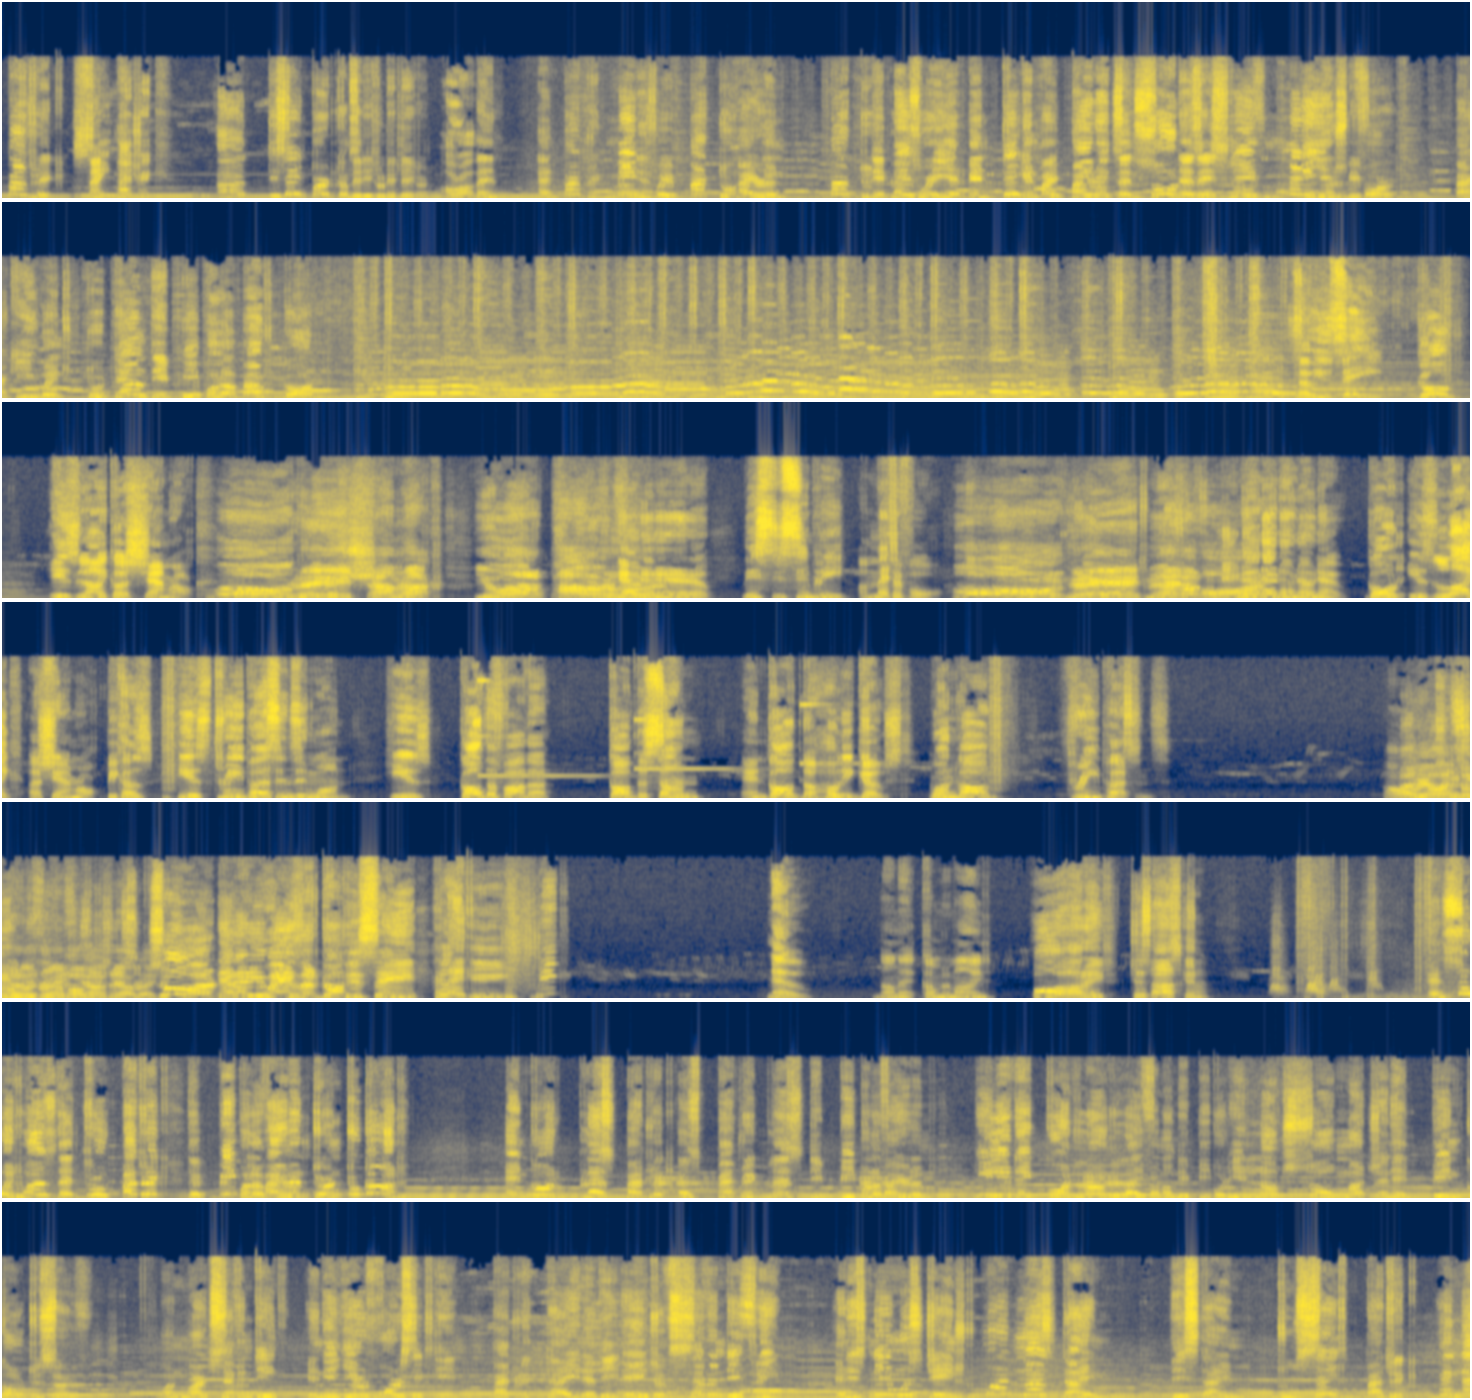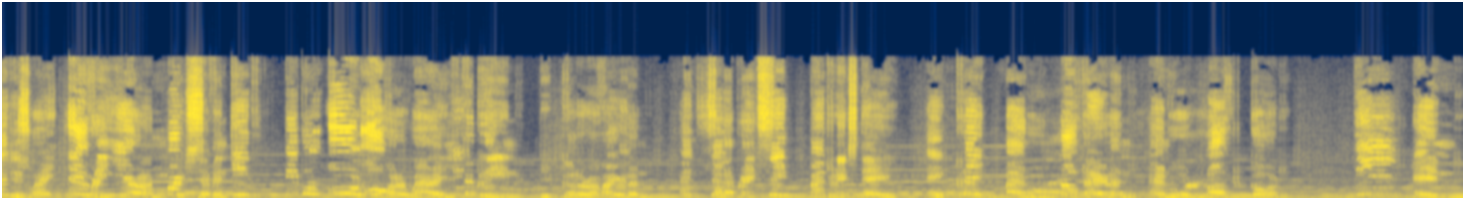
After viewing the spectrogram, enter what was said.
Patrick. Saint Patrick? Uh, the saint part comes a little bit later. All right then. And Patrick made his way back to Ireland, back to the place where he had been taken by pirates and sold as a slave many years before. Back he went to tell the people about God. God is like a shamrock. Oh, great Shamrock! You are powerful! No, no, no, no, no. This is simply a metaphor. Oh, great metaphor! No, no, no, no, no. God is like a shamrock because he is three persons in one. He is God the Father, God the Son, and God the Holy Ghost. One God, three persons. Oh, yes, So, So, are there any ways that God is, say, like a weak? No, none that come to mind. Oh, all right. Just asking. And so it was that through Patrick, the people of Ireland turned to God. And God blessed Patrick as Patrick blessed the people of Ireland. He lived a good long life among the people he loved so much and had been called to serve. On March 17th, in the year 416, Patrick died at the age of 73, and his name was changed one last time. This time to Saint Patrick. And that is why every year on March 17th, people all over wear a little green, the color of Ireland, and celebrate St. Patrick's Day, a great man who loved Ireland and who loved God. The end.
